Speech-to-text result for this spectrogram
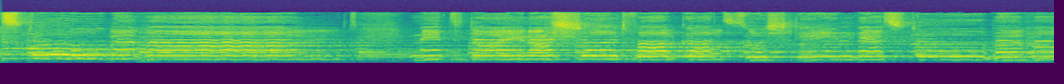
wärst du bereit, mit deiner Schuld vor Gott zu stehen, wärst du bereit.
